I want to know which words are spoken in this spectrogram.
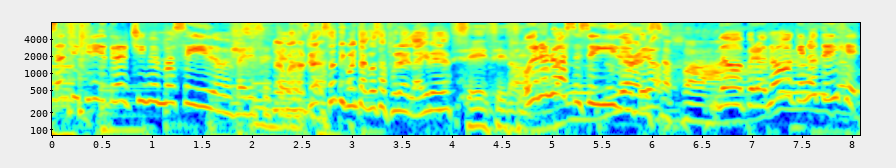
Santi tiene que traer chismes más seguido, me parece. No, esta cuando cosa. Santi cuenta cosas fuera del aire. Sí, sí, sí. Porque no lo hace seguido, me hagas pero. zafar. No, pero no, que no te dije.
